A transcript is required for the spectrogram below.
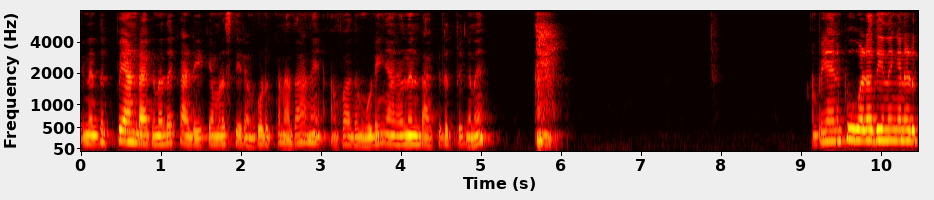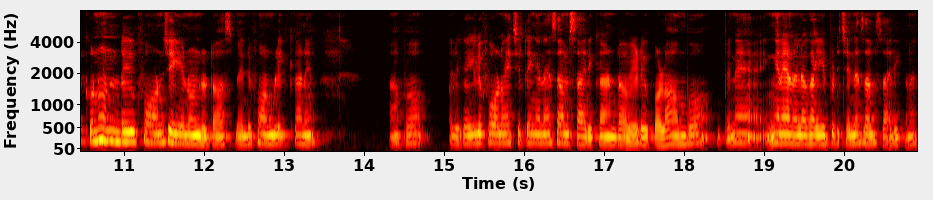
പിന്നെ ഇതിപ്പോൾ ഉണ്ടാക്കുന്നത് കടിയൊക്കെ നമ്മൾ സ്ഥിരം കൊടുക്കുന്നതാണ് അപ്പോൾ അതും കൂടി ഞാനൊന്ന് ഉണ്ടാക്കിയെടുത്തിക്കണ്. അപ്പോൾ ഞാൻ പൂവട അതിൽ നിന്ന് ഇങ്ങനെ എടുക്കണുണ്ട്. ഫോൺ ചെയ്യണുണ്ട് കേട്ടോ ഹസ്ബൻഡ് ഫോൺ വിളിക്കുകയാണ് അപ്പോൾ ഒരു കയ്യിൽ ഫോൺ വെച്ചിട്ട് ഇങ്ങനെ സംസാരിക്കാൻ കേട്ടോ വീഡിയോ കോൾ ആകുമ്പോൾ പിന്നെ ഇങ്ങനെയാണല്ലോ കയ്യിൽ പിടിച്ച് തന്നെ സംസാരിക്കണം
